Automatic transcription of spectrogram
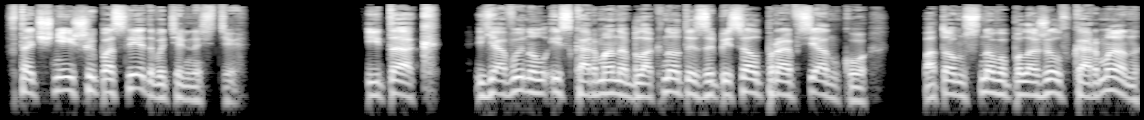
в точнейшей последовательности. Итак, я вынул из кармана блокнот и записал про овсянку, Потом снова положил в карман,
